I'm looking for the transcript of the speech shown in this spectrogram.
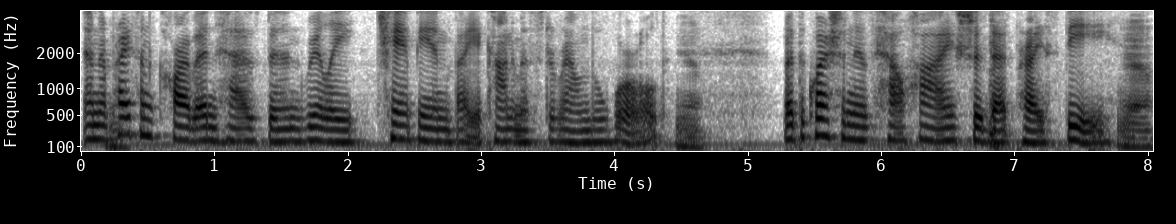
And the yeah. price on carbon has been really championed by economists around the world. Yeah. But the question is, how high should that price be? Yeah.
